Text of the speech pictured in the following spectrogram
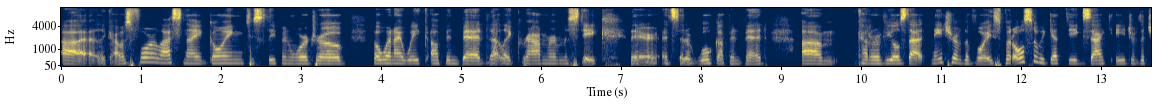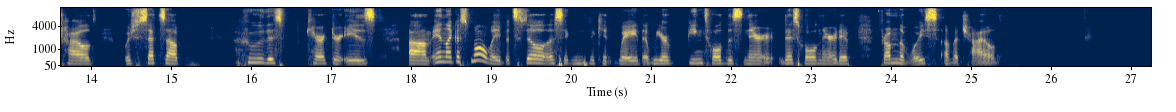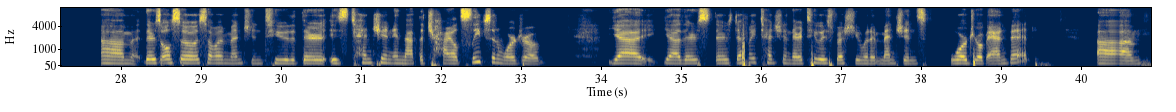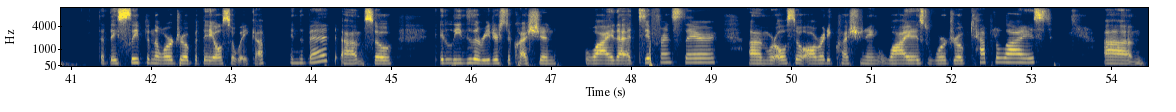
uh, like I was four last night going to sleep in wardrobe, but when I wake up in bed, that like grammar mistake there instead of woke up in bed um, kind of reveals that nature of the voice, but also we get the exact age of the child, which sets up who this character is um, in like a small way, but still a significant way that we are being told this narr this whole narrative from the voice of a child. Um, there's also someone mentioned too that there is tension in that the child sleeps in wardrobe. Yeah, yeah, there's there's definitely tension there too, especially when it mentions wardrobe and bed. Um, that they sleep in the wardrobe, but they also wake up in the bed. Um, so it leads the readers to question why that difference there. Um, we're also already questioning why is wardrobe capitalized. Um,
